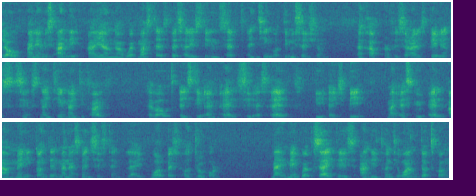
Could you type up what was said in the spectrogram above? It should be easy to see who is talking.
Speaker 1: Hello, my name is Andy. I am a webmaster specialist in search engine optimization. I have professional experience since 1995 about HTML, CSS, PHP, MySQL and many content management systems like WordPress or Drupal. My main website is andy21.com.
